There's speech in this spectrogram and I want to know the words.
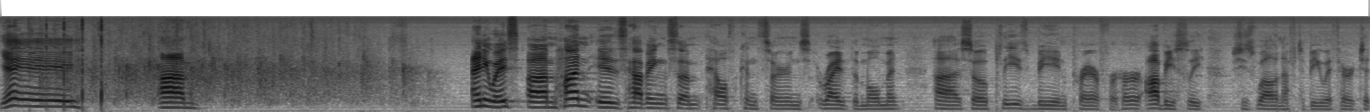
yay. Um, anyways, um, Hun is having some health concerns right at the moment, uh, so please be in prayer for her. Obviously, she's well enough to be with her to,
